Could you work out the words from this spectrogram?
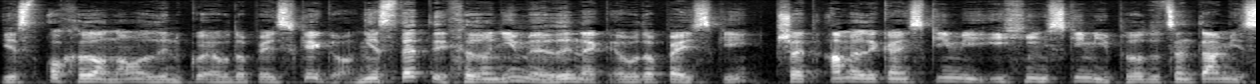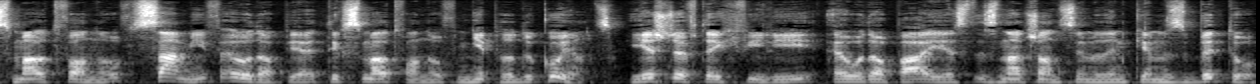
jest ochroną rynku europejskiego. Niestety chronimy rynek europejski przed amerykańskimi i chińskimi producentami smartfonów, sami w Europie tych smartfonów nie produkując. Jeszcze w tej chwili Europa jest znaczącym rynkiem zbytu,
